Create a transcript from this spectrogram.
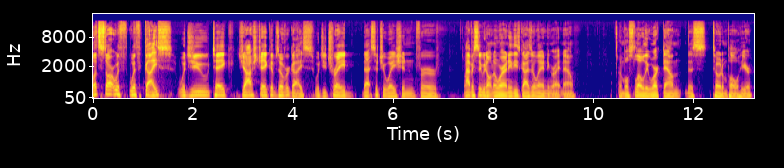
let's start with with Guice. Would you take Josh Jacobs over Guice? Would you trade that situation for? Obviously, we don't know where any of these guys are landing right now, and we'll slowly work down this totem pole here.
